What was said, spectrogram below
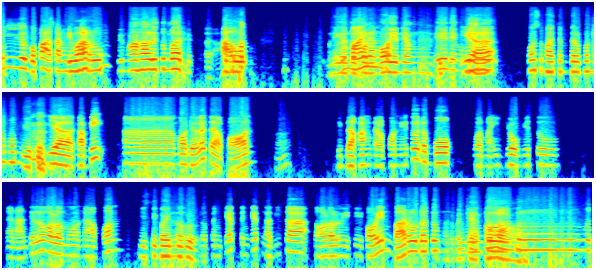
iya gue pasang di warung Tapi mahal itu, Mbak. Au. Mendingan Lumayan, telepon koin yang ini yang Iya. oh semacam telepon umum gitu Iya, tapi eh, modelnya telepon. Hah? Di belakang teleponnya itu ada box warna hijau gitu. Nah, nanti lu kalau mau nelpon, isi koin lu, dulu lu pencet, pencet nggak bisa. Kalau lu isi koin baru udah tuh Baru pencet muncul tut,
